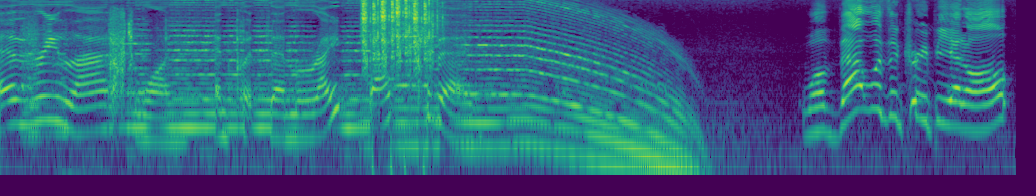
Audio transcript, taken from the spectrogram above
every last one, and put them right back to bed. Well, that wasn't creepy at all.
